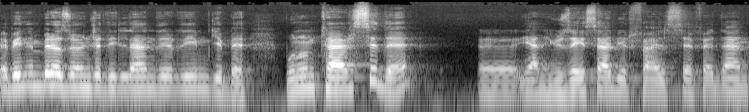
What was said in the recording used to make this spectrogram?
Ve benim biraz önce dillendirdiğim gibi bunun tersi de e, yani yüzeysel bir felsefeden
